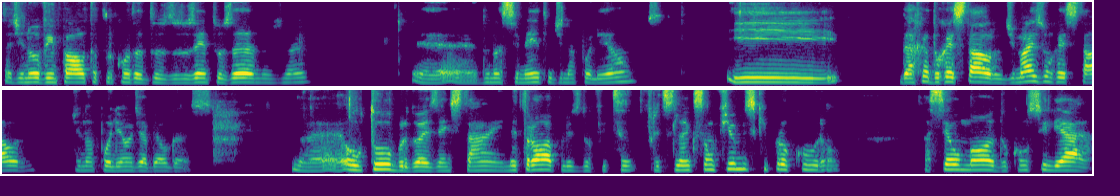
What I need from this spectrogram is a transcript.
tá de novo em pauta por conta dos 200 anos né, é, do nascimento de Napoleão, e da, do restauro, de mais um restauro de Napoleão de Abel Gance. Né, Outubro, do Eisenstein, Metrópolis, do Fritz Lang, são filmes que procuram, a seu modo, conciliar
